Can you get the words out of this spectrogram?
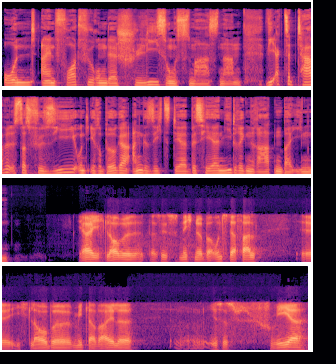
und eine Fortführung der Schließungsmaßnahmen. Wie akzeptabel ist das für Sie und Ihre Bürger angesichts der bisher niedrigen Raten bei Ihnen? Ja, ich glaube, das ist nicht nur bei uns der Fall. Äh, ich glaube, mittlerweile äh, ist es schwer,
